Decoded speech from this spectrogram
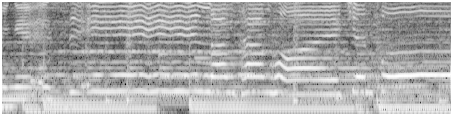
người nghệ sĩ lang thang hoài trên phố.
